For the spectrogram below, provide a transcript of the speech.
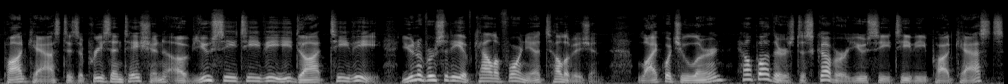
podcast is a presentation of UCTV.tv, University of California Television. Like what you learn, help others discover UCTV podcasts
